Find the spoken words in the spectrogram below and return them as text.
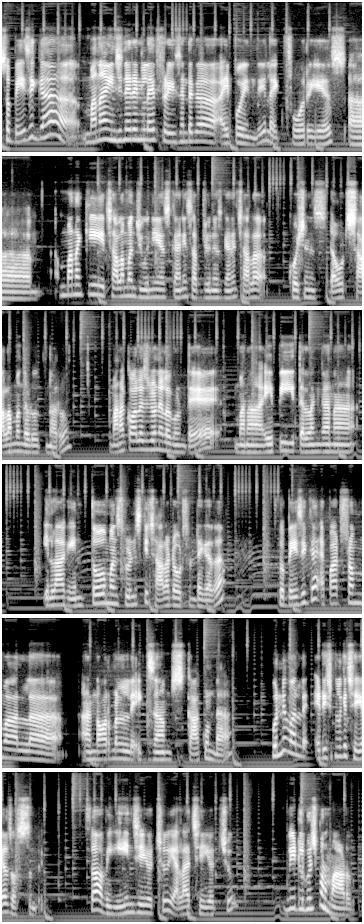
so బేసిక్గా మన ఇంజనీరింగ్ లైఫ్ రీసెంట్గా అయిపోయింది లైక్ ఫోర్ ఇయర్స్ మనకి చాలా మంది జూనియర్స్ కానీ సబ్ జూనియర్స్ కానీ చాలా క్వశ్చన్స్ డౌట్స్ చాలా మంది అడుగుతున్నారు. మన కాలేజ్లోనే ఇలాగుంటే మన ఏపీ తెలంగాణ ఇలాగ ఎంతో మంది స్టూడెంట్స్కి చాలా డౌట్స్ ఉంటాయి కదా. సో బేసిక్గా అపార్ట్ ఫ్రమ్ వాళ్ళ uh, నార్మల్ ఎగ్జామ్స్ కాకుండా కొన్ని వాళ్ళు అడిషనల్గా చేయాల్సి వస్తుంది. సో అవి ఏం చేయొచ్చు ఎలా చేయొచ్చు వీటి గురించి మనం ఆడుదాం.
